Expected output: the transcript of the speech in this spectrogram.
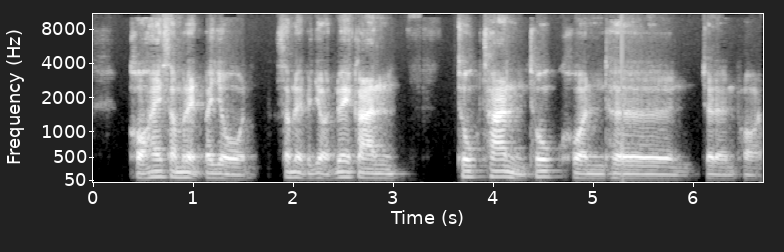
ำขอให้สำเร็จประโยชน์สำเร็จประโยชน์ด้วยกันทุกท่านทุกคนเทินเจริญพร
